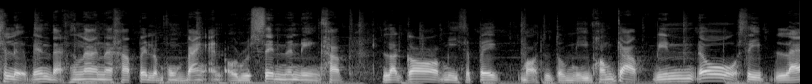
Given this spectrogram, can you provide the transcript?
เฉลยเป็นแต่ข้างล่างนะครับ เป็นลำโพง Bang Olufsen นั่นเองครับ แล้วก็มีสเปคบอกอยู่ตรงนี้ พร้อมกับ Windows 10 และ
